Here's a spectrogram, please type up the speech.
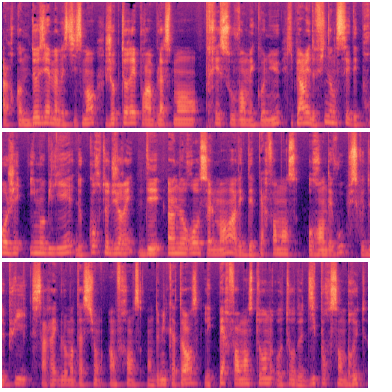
Alors comme deuxième investissement, j'opterai pour un placement très souvent méconnu qui permet de financer des projets immobiliers de courte durée, des 1 euro seulement avec des performances au rendez-vous puisque depuis sa réglementation en France en 2014, les performances tournent autour de 10% brut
